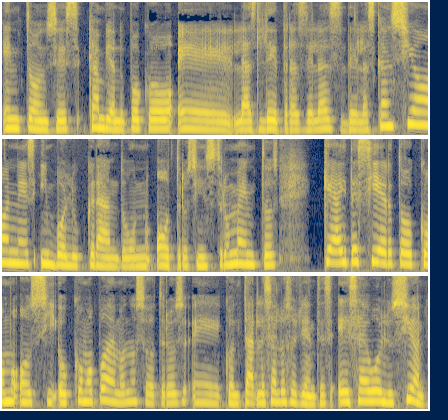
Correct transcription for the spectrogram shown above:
Entonces, cambiando un poco eh, las letras de las, de las canciones, involucrando otros instrumentos. ¿Qué hay de cierto o cómo, o si, o cómo podemos nosotros eh, contarles a los oyentes esa evolución?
